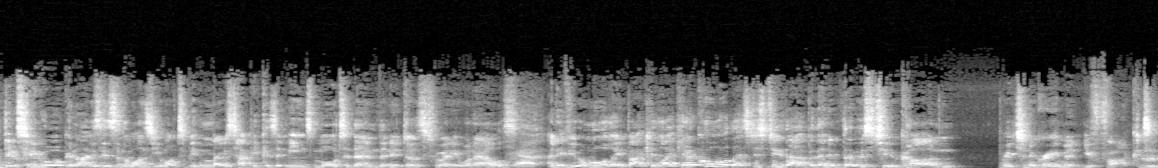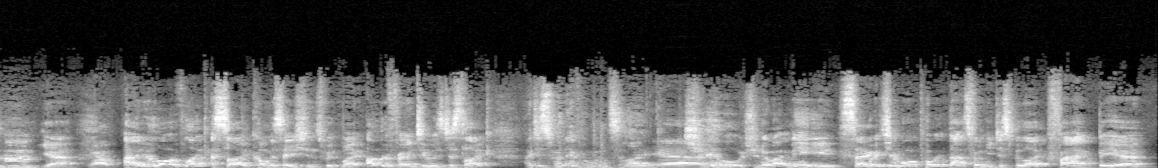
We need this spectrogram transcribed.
The doing. two organisers are the ones you want to be the most happy because it means more to them than it does to anyone else. Yeah. And if you're more laid back, you're like, yeah, cool, well, let's just do that. But then if those two can't reach an agreement, you're fucked. Mm-hmm. Yeah. Yeah. I had a lot of like aside conversations with my other friend who was just like, I just want everyone to like Yeah. chill. Do you know what I mean? So- Which at one point, that's when you just be like, fag, beer,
